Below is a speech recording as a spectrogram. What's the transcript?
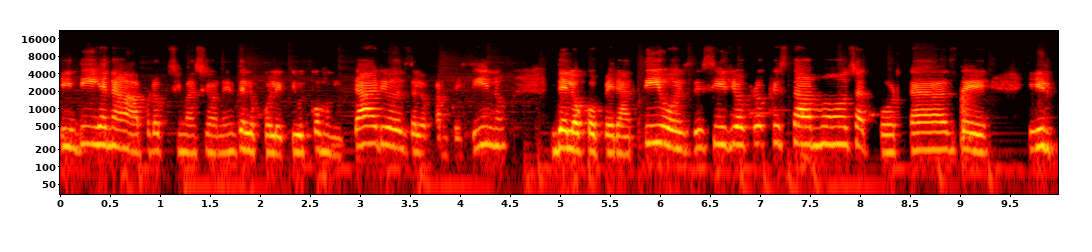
indígena, aproximaciones de lo colectivo y comunitario, desde lo campesino, de lo cooperativo. Es decir, yo creo que estamos a puertas de ir,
